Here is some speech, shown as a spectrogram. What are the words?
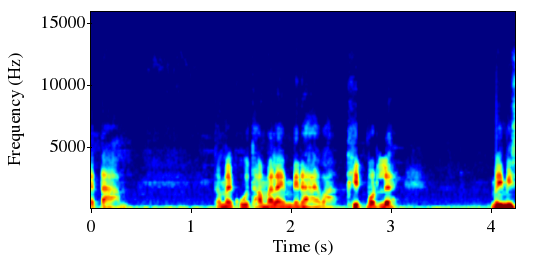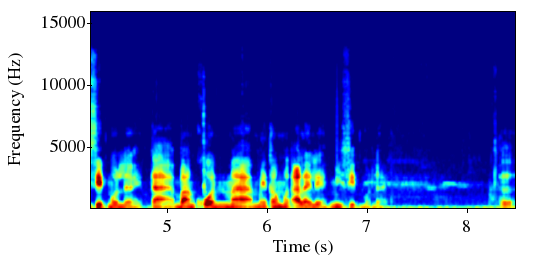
ก็ตามทำไมกูทำอะไรไม่ได้วะผิดหมดเลย ไม่มีสิทธิ์หมดเลย แต่บางคนมาไม่ต้องอะไรเลย มีสิทธิ์หมดเลย เออ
